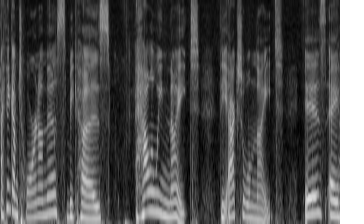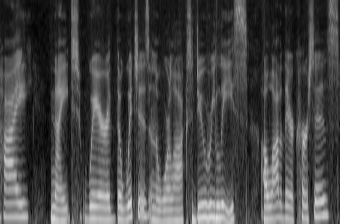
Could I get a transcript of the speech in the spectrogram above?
I think I'm torn on this because Halloween night, the actual night, is a high night where the witches and the warlocks do release a lot of their curses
